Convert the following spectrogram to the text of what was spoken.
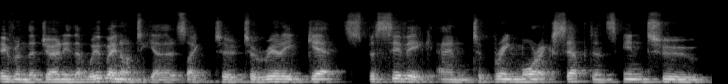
even the journey that we've been on together, it's like to, to really get specific and to bring more acceptance into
